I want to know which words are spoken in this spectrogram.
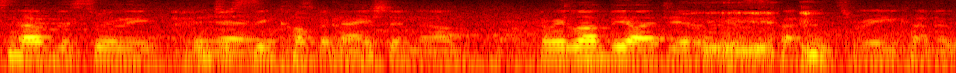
to have this really interesting it's combination. Um, and we love the idea of these kind of three kind of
